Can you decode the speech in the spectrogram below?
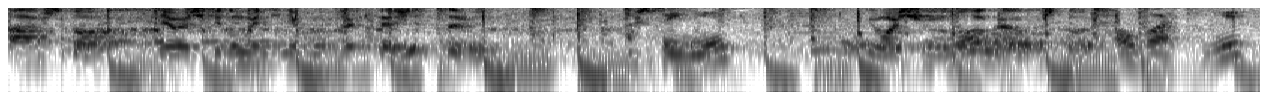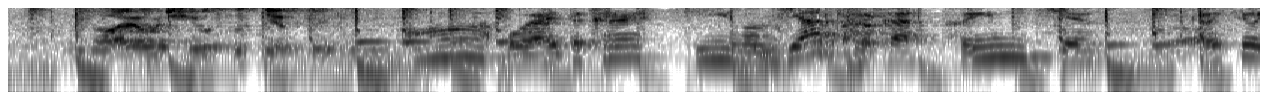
А что, девочки, думаете, не будут трактористами? А что, есть? И очень много, вы что? А у вас есть? Да, я учился с несколькими. А, ой, а это красиво. В яркой косынке. Красиво.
